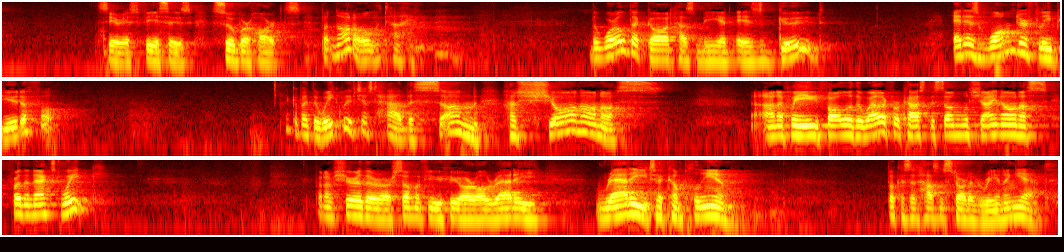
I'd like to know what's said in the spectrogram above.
serious faces, sober hearts, but not all the time. The world that God has made is good. It is wonderfully beautiful. Think about the week we've just had. The sun has shone on us. And if we follow the weather forecast, the sun will shine on us for the next week. But I'm sure there are some of you who are already ready to complain because it hasn't started raining yet.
